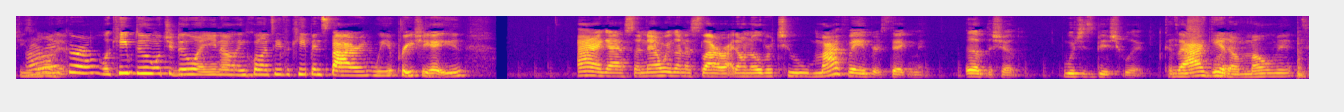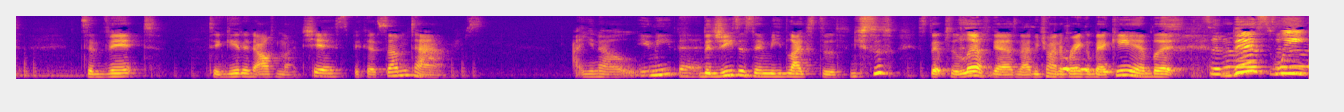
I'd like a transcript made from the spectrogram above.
She's All right, it. girl. Well, keep doing what you're doing, you know, and Quilty for keep inspiring. We appreciate you. All right, guys. So now we're gonna slide right on over to my favorite segment of the show, which is Bishwood, because I get a moment to vent, to get it off my chest, because sometimes, you know, You need that. the Jesus in me likes to step to the left, guys, and I be trying to bring it back in, but this left, week-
